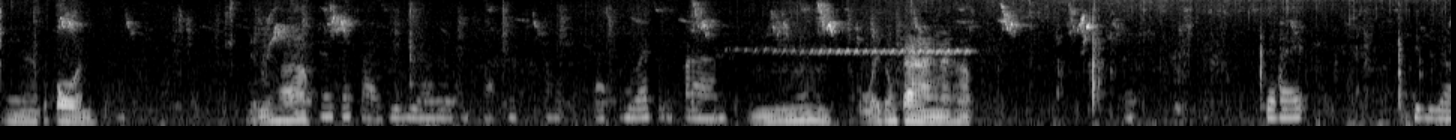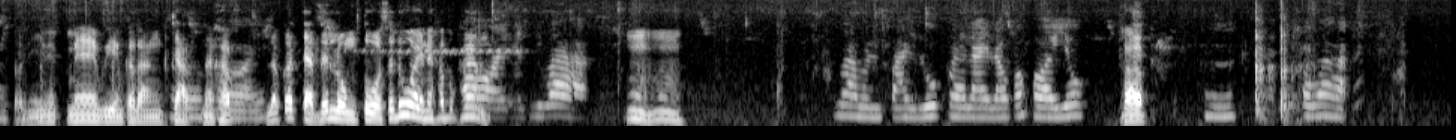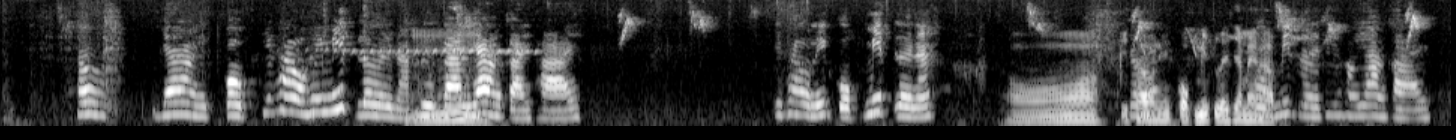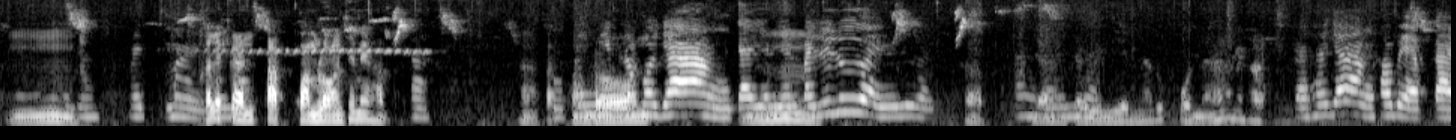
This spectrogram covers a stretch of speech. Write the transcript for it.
นี่นะทุกคนเห็นไหมครับไม่จะใส่ทีเดียวเลยดีกว่าเอาอกมันไว้ตรงกลางอืมเอาไว้ตรงกลางนะครับ จะได้ทีเดียว ตอนนี้แม่เวียงกำลังจัดนะครับค่อยๆแล้วก็จัดได้ลงตัวซะด้วยนะครับทุกท่านคอยไอ้ที่ว่า อืมอืมว่ามันไฟลุกไฟอะไรเราก็คอยยกครับอืมเพราะว่าเท่าย่างกบที่เท่าให้มิดเลยนะคือการย่างไก่ท้าย ที่เท่านี้กบมิดเลยนะอ๋อที่เท่านี้กบมิดเลยใช่ไหมกครับ บมิดเลยที่เขาย่างขายอืมไม่ไม่เขาเรียกการปรับความร้อนใช่ไหมครับ ค่ะ อ่าปรับกบควาให้มมิร้ดอแล้วน ก็ย่างใจเย็นอืม ๆไปเรื่อยๆเรื่อยครับๆย่างไปย่างใจเรื่อยเย็นๆนะทุกคนนะนะครับ ๆแต่ถ้าย่างเขาแบบไก่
